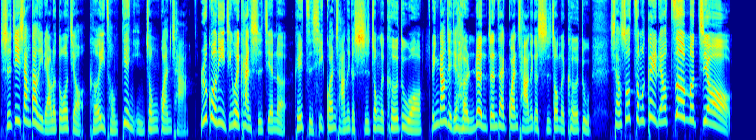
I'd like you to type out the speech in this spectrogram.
实际上，到底聊了多久，可以从电影中观察。如果你已经会看时间了，可以仔细观察那个时钟的刻度哦。铃铛姐姐很认真在观察那个时钟的刻度，想说怎么可以聊这么久？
